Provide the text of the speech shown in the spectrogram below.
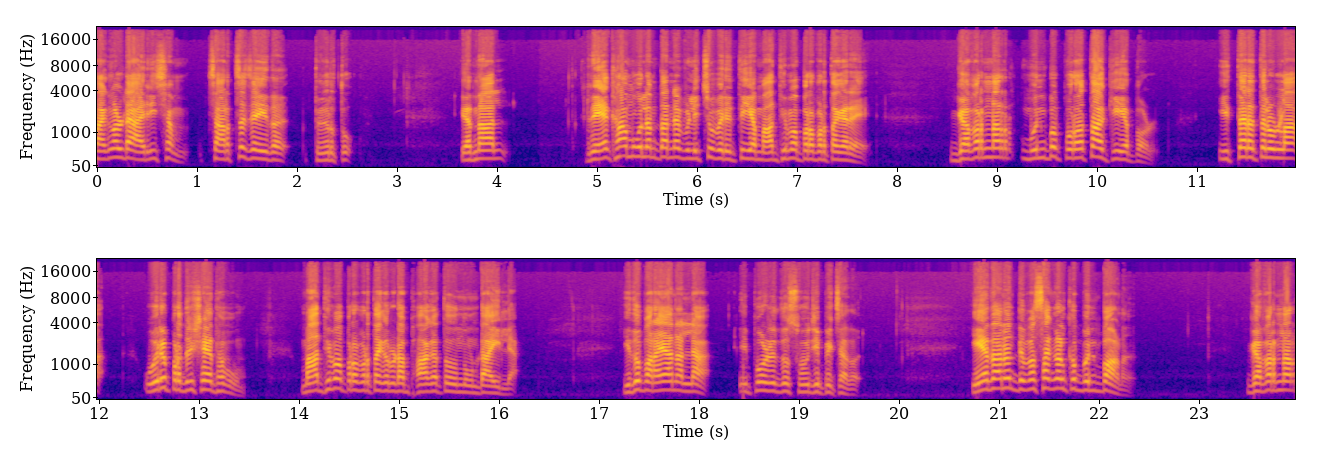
തങ്ങളുടെ അരിശം ചർച്ച ചെയ്ത് തീർത്തു. എന്നാൽ രേഖാമൂലം തന്നെ വിളിച്ചു വരുത്തിയ മാധ്യമപ്രവർത്തകരെ ഗവർണർ മുൻപ് പുറത്താക്കിയപ്പോൾ ഇത്തരത്തിലുള്ള ഒരു പ്രതിഷേധവും മാധ്യമപ്രവർത്തകരുടെ ഭാഗത്തു നിന്നും ഉണ്ടായില്ല. ഇത് പറയാനല്ല ഇപ്പോഴിത് സൂചിപ്പിച്ചത്. ഏതാനും ദിവസങ്ങൾക്ക് മുൻപാണ് ഗവർണർ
